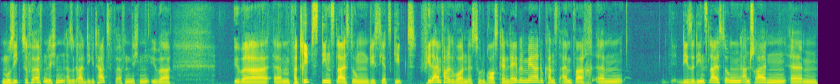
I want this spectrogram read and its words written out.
Musik zu veröffentlichen, also gerade digital zu veröffentlichen, über, über ähm, Vertriebsdienstleistungen, die es jetzt gibt, viel einfacher geworden ist. So, du brauchst kein Label mehr, du kannst einfach ähm, diese Dienstleistungen anschreiben, ähm,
